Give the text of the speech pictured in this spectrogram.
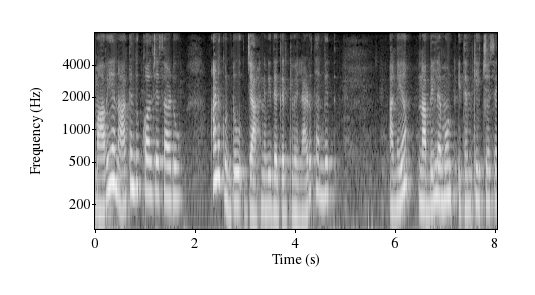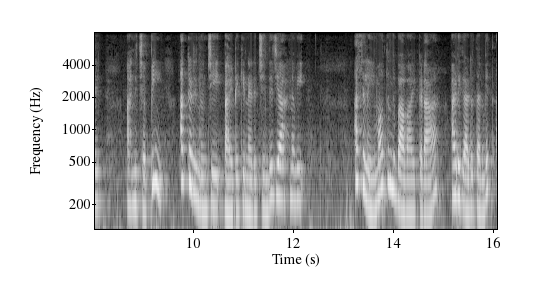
మావయ్య నాకెందుకు కాల్ చేశాడు? అనుకుంటూ జాహ్నవి దగ్గరికి వెళ్ళాడు తన్విత్. అన్నయ్య నా బిల్ అమౌంట్ ఇతనికి ఇచ్చేసాయి అని చెప్పి అక్కడి నుంచి బయటికి నడిచింది జాహ్నవి. అసలు ఏమవుతుంది బావా ఇక్కడ? అడిగాడు తన్విత్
